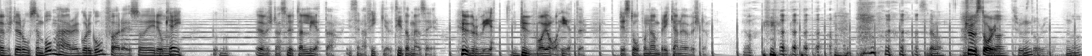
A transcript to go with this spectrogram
överste Rosenbom här går i god för dig så är det okej. Då- Översten slutar leta i sina fickor, tittar på mig och säger, hur vet du vad jag heter? Det står på namnbrickan överste. Ja. Så det var true story. Ja, true Mm. story. Mm. Ja.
